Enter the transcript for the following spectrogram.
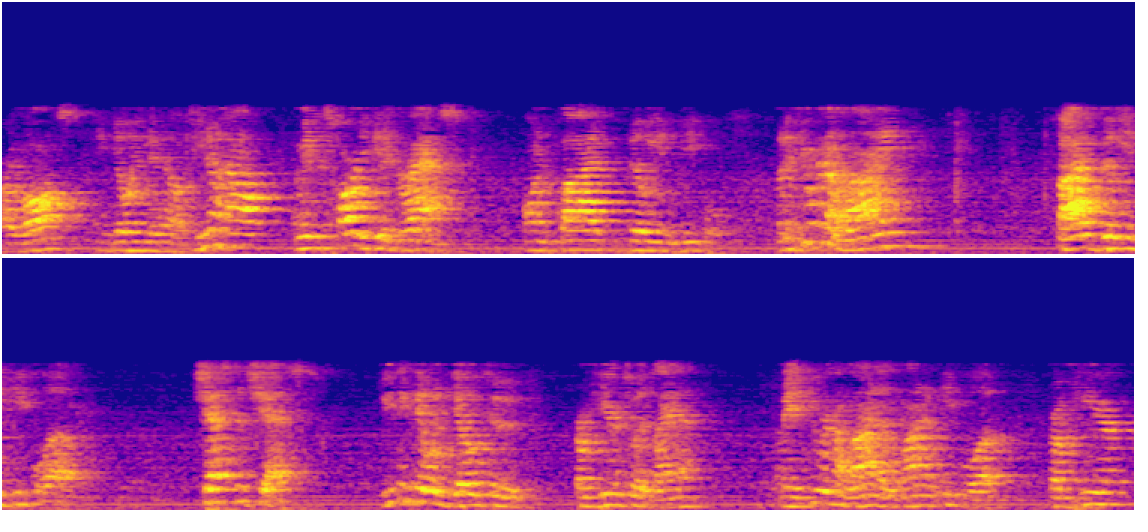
are lost and going to hell. Do you know how? I mean, it's hard to get a grasp on five billion people. But if you were going to line five billion people up, chest to chest, do you think they would go to from here to Atlanta? I mean, if you were going to line a line of people up from here,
